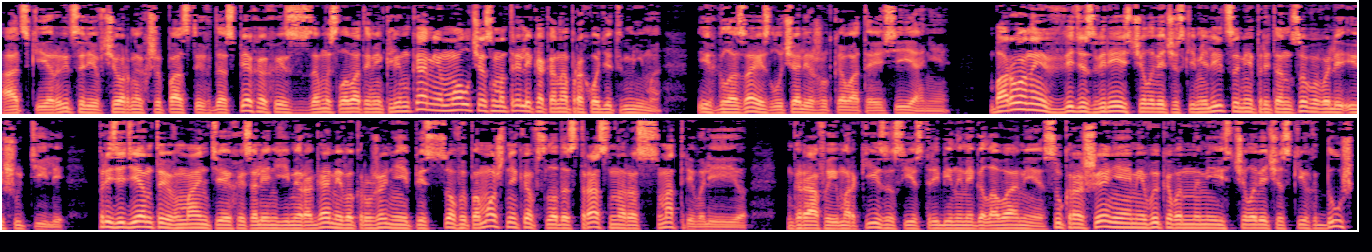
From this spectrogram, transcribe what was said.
Адские рыцари в черных шипастых доспехах и с замысловатыми клинками молча смотрели, как она проходит мимо. Их глаза излучали жутковатое сияние. Бароны в виде зверей с человеческими лицами пританцовывали и шутили. Президенты в мантиях и с оленьими рогами в окружении песцов и помощников сладострастно рассматривали ее. Графы и маркизы с ястребиными головами, с украшениями, выкованными из человеческих душ,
